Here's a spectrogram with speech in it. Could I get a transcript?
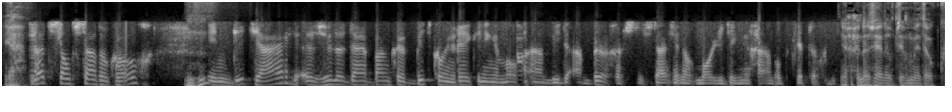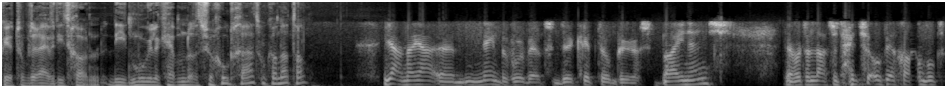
Ja. Duitsland staat ook hoog. Mm -hmm. In dit jaar uh, zullen daar banken bitcoin-rekeningen mogen aanbieden aan burgers. Dus daar zijn ook mooie dingen gaan op cryptogebied. Ja, en er zijn op dit moment ook cryptobedrijven die het, gewoon, die het moeilijk hebben omdat het zo goed gaat. Hoe kan dat dan? Ja, nou ja, uh, neem bijvoorbeeld de cryptobeurs Binance. Er wordt de laatste tijd zoveel gehandeld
